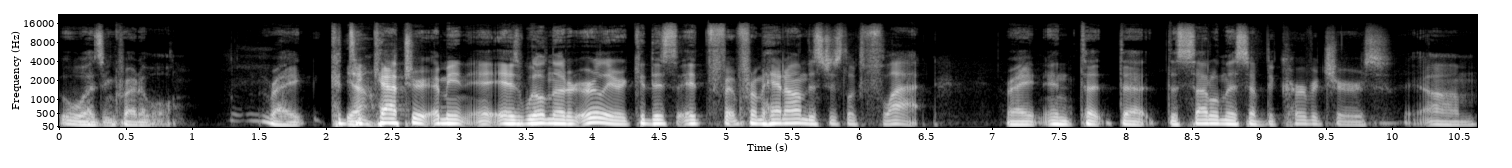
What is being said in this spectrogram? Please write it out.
was incredible right Could Yeah. to capture i mean as will noted earlier could this it from head on this just looks flat right and the the, the subtleness of the curvatures um,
